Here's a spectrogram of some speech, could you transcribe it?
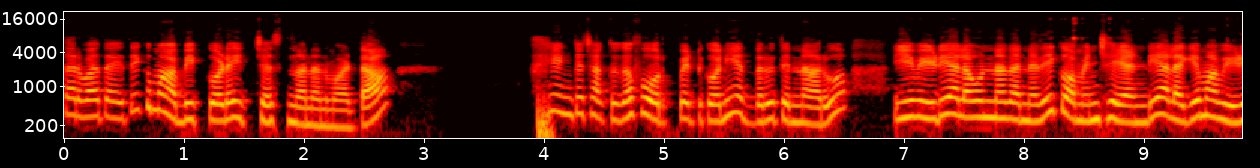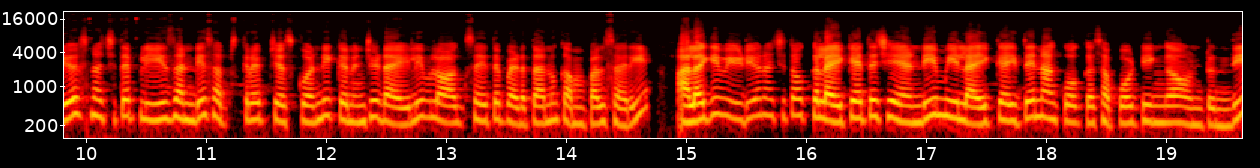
తర్వాత అయితే ఇక మా అభికి కూడా ఇచ్చేస్తున్నాను అనమాట ఇంకా చక్కగా ఫోర్క్ పెట్టుకొని ఇద్దరు తిన్నారు. ఈ వీడియో ఎలా ఉన్నది అన్నది కామెంట్ చేయండి. అలాగే మా వీడియోస్ నచ్చితే ప్లీజ్ అండి సబ్స్క్రైబ్ చేసుకోండి. ఇక్కడ నుంచి డైలీ వ్లాగ్స్ అయితే పెడతాను కంపల్సరీ. అలాగే వీడియో నచ్చితే ఒక లైక్ అయితే చేయండి. మీ లైక్ అయితే నాకు ఒక సపోర్టింగ్గా ఉంటుంది.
